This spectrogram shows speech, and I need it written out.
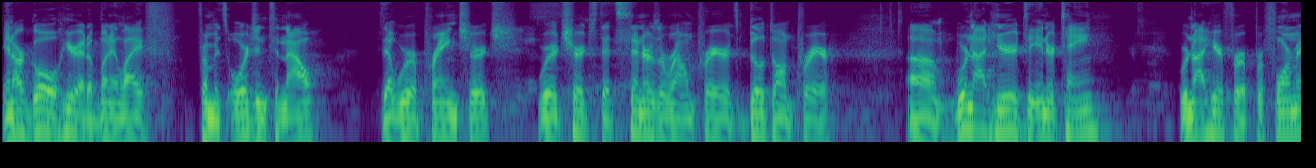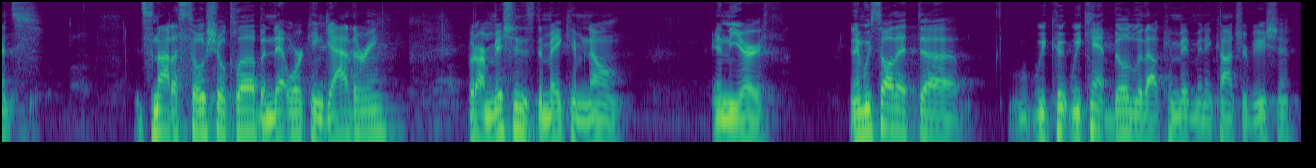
And our goal here at Abundant Life, from its origin to now, is that we're a praying church. We're a church that centers around prayer, it's built on prayer. Um, we're not here to entertain, we're not here for a performance. It's not a social club, a networking gathering, but our mission is to make Him known in the earth. And then we saw that uh, we, could, we can't build without commitment and contribution.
